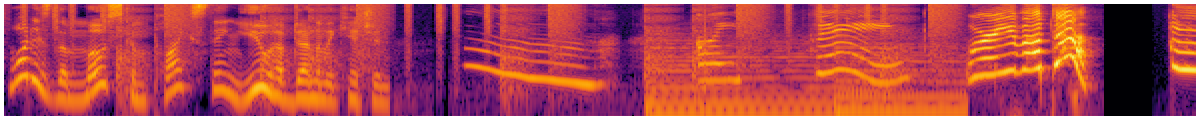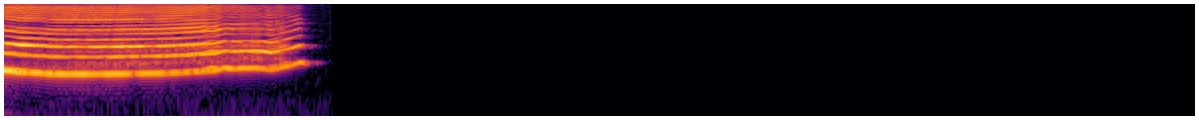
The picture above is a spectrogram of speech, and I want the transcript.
What is the most complex thing you have done in the kitchen? Hmm. I think. Worry about that!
